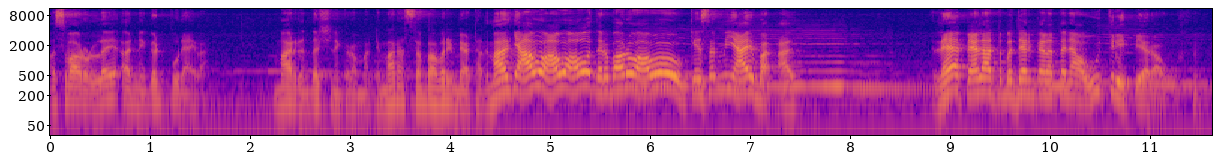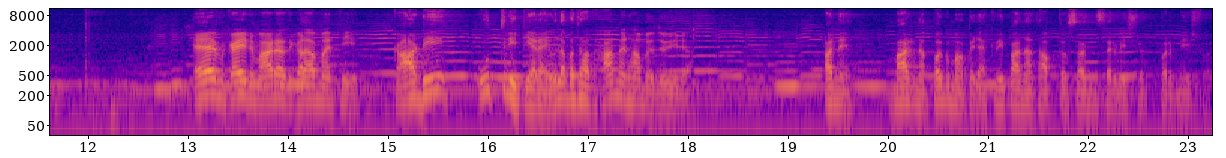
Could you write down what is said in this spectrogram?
અસવારો લઈ અને ગઢપુર આવ્યા. મારે દર્શન કરવા માટે. મારા સભા ભરીને બેઠા હતા. મારે કે, આવો આવો આવો, દરબારો, આવો. કેસર મિયા આવ્યો બાપ લે, પહેલા તો બધાને પહેલા તને આ ઉતરી પહેરાવું. એમ કહીને મહારાજ ગળામાંથી કાઢી ઉતરી પહેરાય. ઓલા બધા સામે સામે જોઈ રહ્યા. અને મારના પગમાં પડ્યા. કૃપાનાથ આપતો સંત સર્વેશ્વર પરમેશ્વર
